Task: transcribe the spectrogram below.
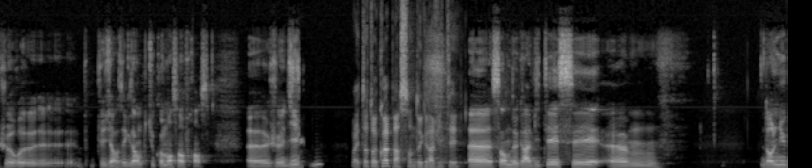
Je Plusieurs exemples. Tu commences en France. Euh, je dis. Ouais, t'entends quoi par centre de gravité? Euh, Centre de gravité, c'est euh, dans le,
